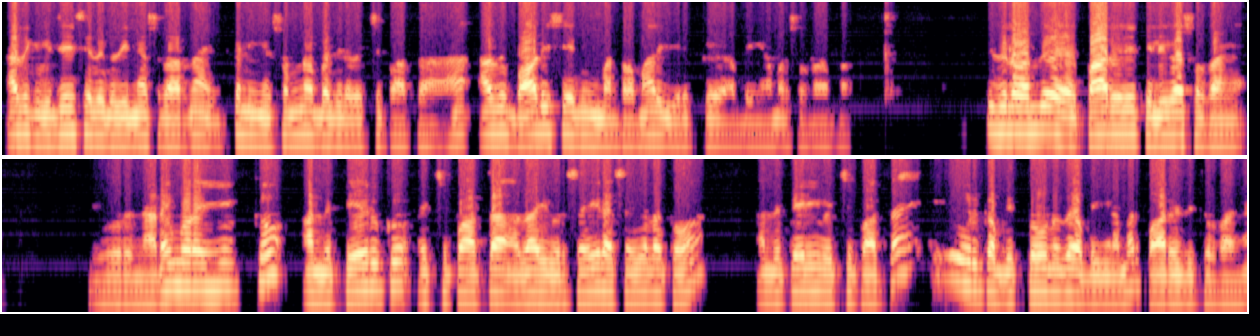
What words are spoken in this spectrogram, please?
அதுக்கு விஜய் சேதுபதி என்ன சொல்றாருன்னா இப்ப நீங்க சொன்ன பதில வச்சு பார்த்தா அது பாடி ஷேவிங் பண்ற மாதிரி இருக்கு அப்படிங்கிற மாதிரி சொல்றாங்க இதுல வந்து பார்வதி தெளிவா சொல்றாங்க. இவர் நடைமுறைக்கும் அந்த பேருக்கும் வச்சு பார்த்தா அதான் இவர் செய்கிற செயலுக்கும் அந்த பேரையும் வச்சு பார்த்தா இவருக்கு அப்படி தோணுது அப்படிங்கிற மாதிரி பார்வதி சொல்கிறாங்க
